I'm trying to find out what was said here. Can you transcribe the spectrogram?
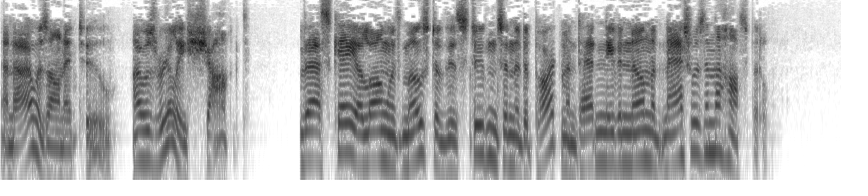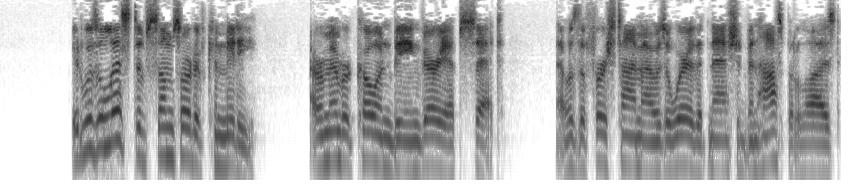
and I was on it too. I was really shocked. Vasquez, along with most of the students in the department, hadn't even known that Nash was in the hospital. It was a list of some sort of committee. I remember Cohen being very upset. That was the first time I was aware that Nash had been hospitalized.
